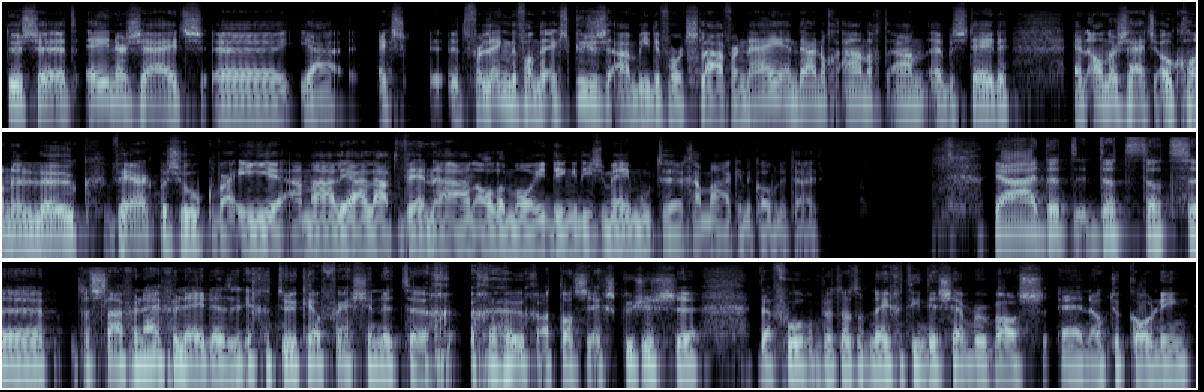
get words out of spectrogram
tussen het enerzijds uh, ja, het verlengde van de excuses aanbieden voor het slavernij en daar nog aandacht aan uh, besteden. En anderzijds ook gewoon een leuk werkbezoek waarin je Amalia laat wennen aan alle mooie dingen die ze mee moet gaan maken in de komende tijd. Ja, dat, dat, dat, uh, dat slavernijverleden ligt natuurlijk heel vers in het uh, geheugen. Althans, excuses uh, daarvoor, omdat dat op 19 december was. En ook de koning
